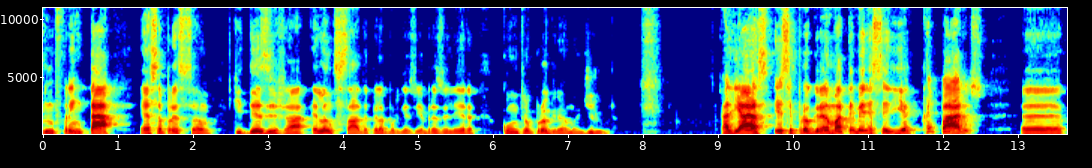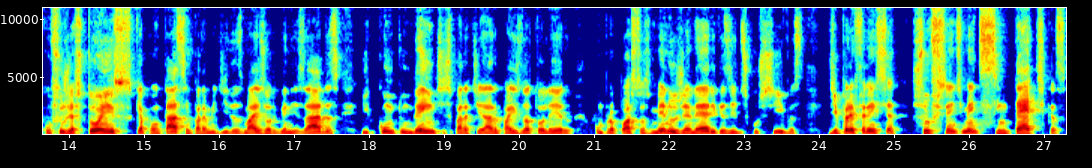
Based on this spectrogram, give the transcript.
enfrentar essa pressão que desde já é lançada pela burguesia brasileira contra o programa de Lula. Aliás, esse programa até mereceria reparos, eh, com sugestões que apontassem para medidas mais organizadas e contundentes para tirar o país do atoleiro, com propostas menos genéricas e discursivas, de preferência suficientemente sintéticas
